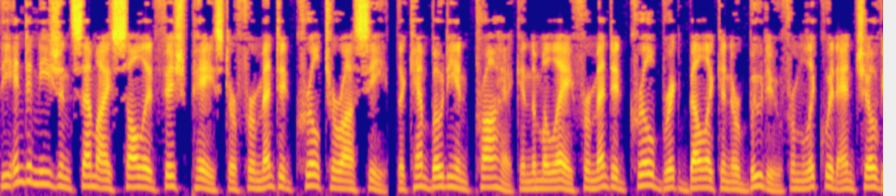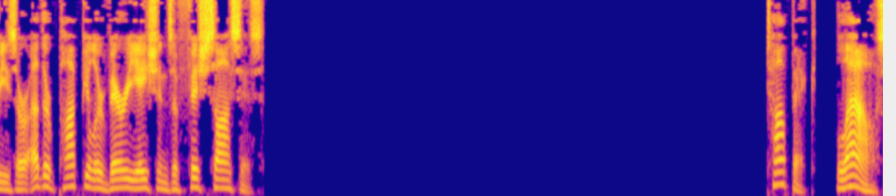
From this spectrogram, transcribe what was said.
The Indonesian semi-solid fish paste or fermented krill terasi, the Cambodian prahok and the Malay fermented krill brick belacan or budu from liquid anchovies are other popular variations of fish sauces. Laos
